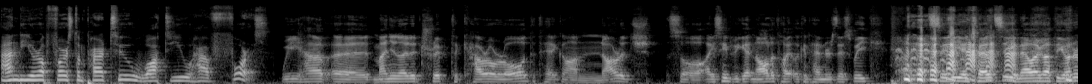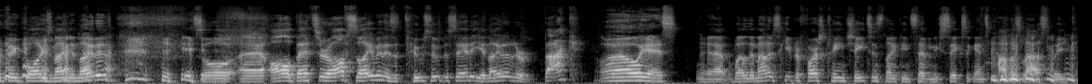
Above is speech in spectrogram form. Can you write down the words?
Andy, you're up first on part two. What do you have for us? We have a Man United trip to Carrow Road to take on Norwich. So I seem to be getting all the title contenders this week. City and Chelsea, and now I got the other big boys, Man United. So uh, all bets are off. Simon, is it too soon to say that United are back? Oh, yes. Yeah, well, they managed to keep their first clean sheet since 1976 against Palace last week.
